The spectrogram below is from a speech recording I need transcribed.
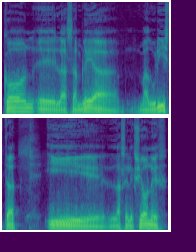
con eh, la asamblea madurista y las elecciones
